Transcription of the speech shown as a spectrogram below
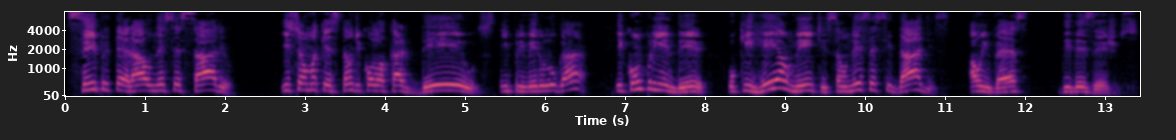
sempre terá o necessário. Isso é uma questão de colocar Deus em primeiro lugar e compreender o que realmente são necessidades ao invés de desejos.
